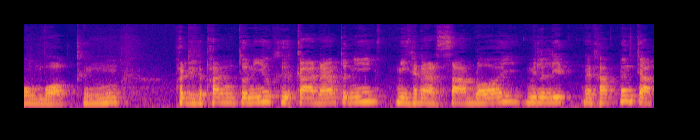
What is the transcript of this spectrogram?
บ่งบอกถึงผลิตภัณฑ์ตัวนี้ก็คือกาน้ำตัวนี้มีขนาด 300มิลลิลิตรนะครับ เนื่องจาก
